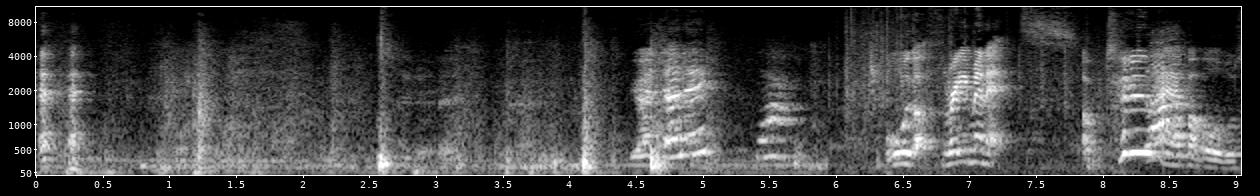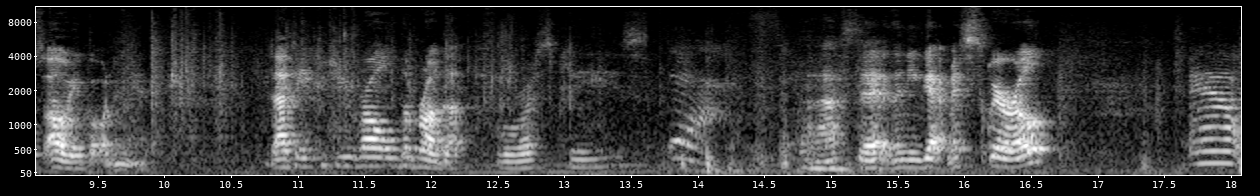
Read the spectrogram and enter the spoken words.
you right, Daddy? Yeah. Oh, we got three minutes of two air bubbles. Oh, you've got one in here. Daddy, could you roll the rug up for us, please? Yeah. That's it. Then you get Miss Squirrel. Ouch.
